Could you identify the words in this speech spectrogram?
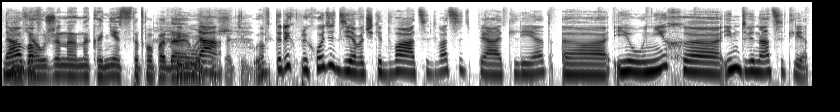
Да, Ну, я Во- уже на- наконец-то попадаю в Да. эту категорию. Во-вторых, приходят девочки 20-25 лет, э, и у них э, им 12 лет.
